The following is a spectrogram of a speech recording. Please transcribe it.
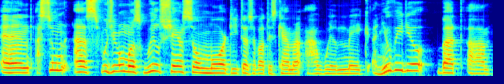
And as soon as Fuji Rumors will share some more details about this camera, I will make a new video, but um,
